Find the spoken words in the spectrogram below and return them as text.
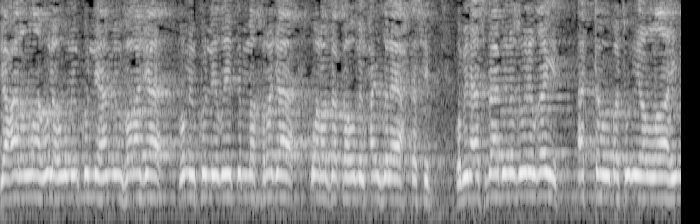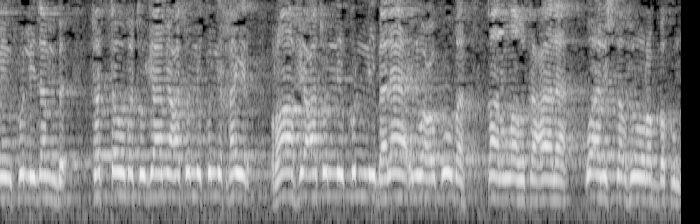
جعل الله له من كل هم فرجا ومن كل ضيق مخرجا ورزقه من حيث لا يحتسب. ومن أسباب نزول الغيث التوبة إلى الله من كل ذنب. فالتوبة جامعة لكل خير رافعة لكل بلاء وعقوبة. قال الله تعالى وأن استغفروا ربكم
